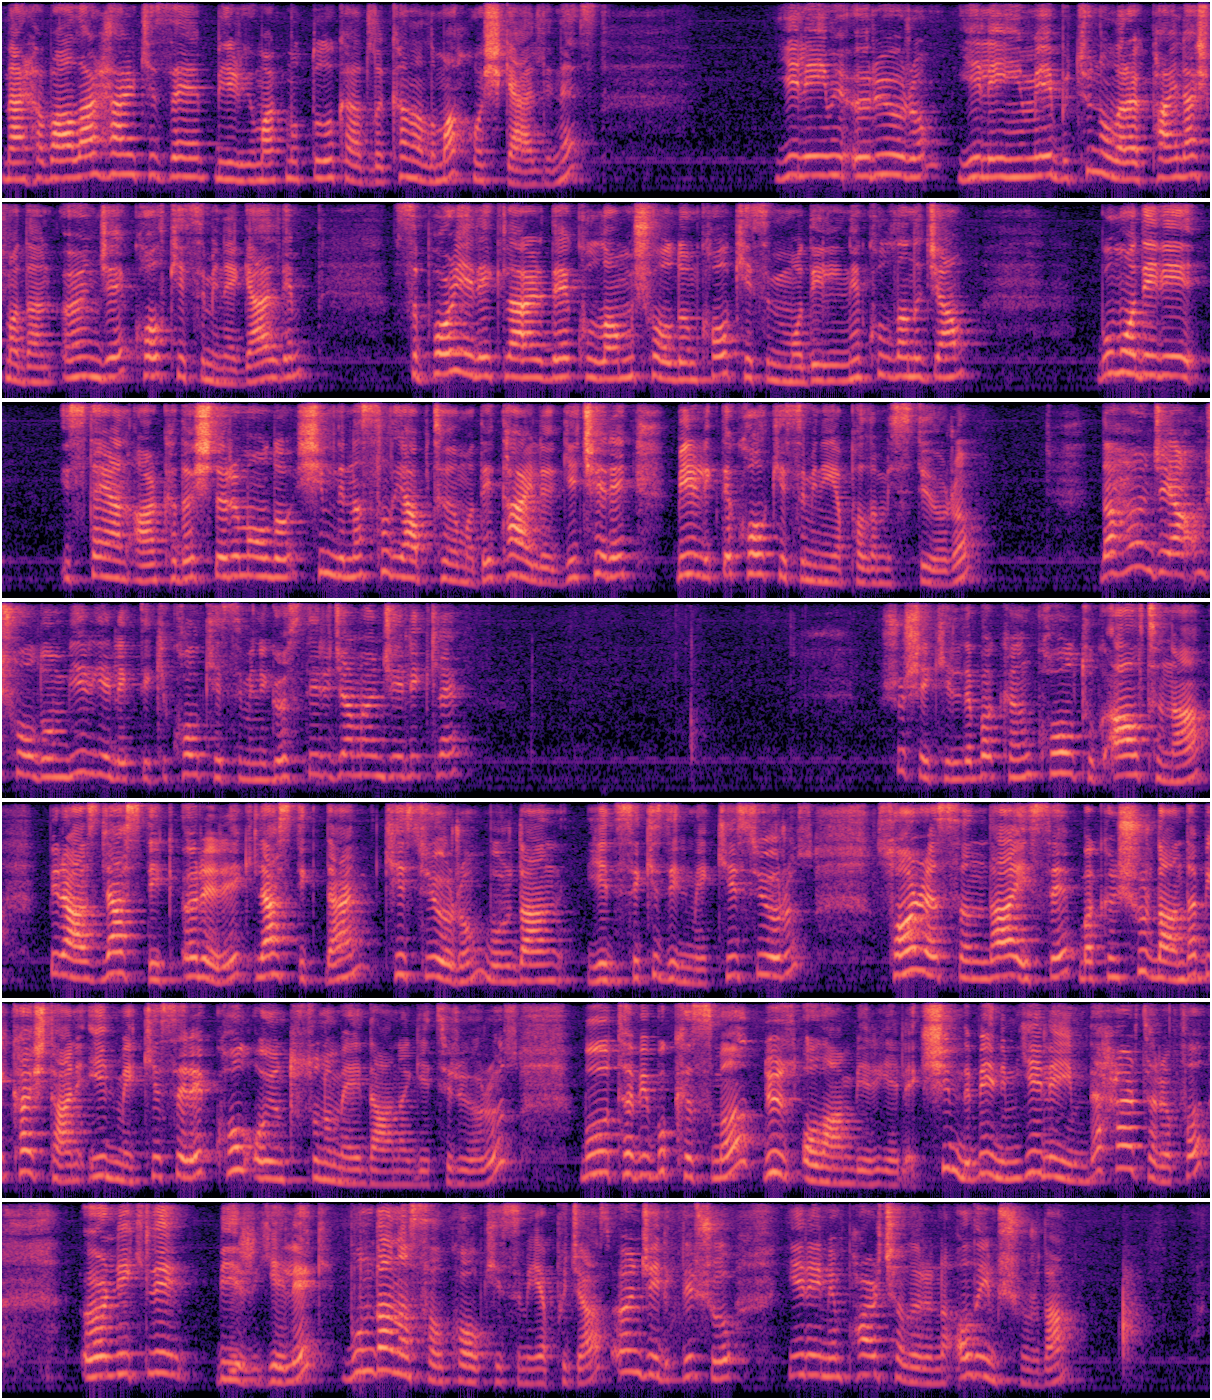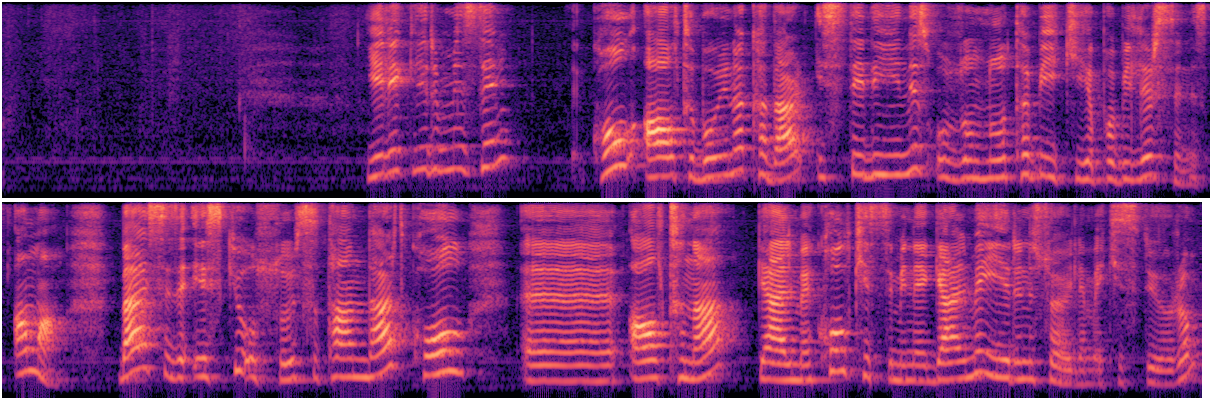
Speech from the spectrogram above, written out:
Merhabalar herkese. Bir Yumak Mutluluk adlı kanalıma hoş geldiniz. Yeleğimi örüyorum. Yeleğimi bütün olarak paylaşmadan önce kol kesimine geldim. Spor yeleklerde kullanmış olduğum kol kesimi modelini kullanacağım. Bu modeli isteyen arkadaşlarım oldu. Şimdi nasıl yaptığımı detaylı geçerek birlikte kol kesimini yapalım istiyorum. Daha önce yapmış olduğum bir yelekteki kol kesimini göstereceğim öncelikle. Şu şekilde bakın koltuk altına biraz lastik örerek lastikten kesiyorum. Buradan 7-8 ilmek kesiyoruz. Sonrasında ise bakın şuradan da birkaç tane ilmek keserek kol oyuntusunu meydana getiriyoruz. Bu tabi bu kısmı düz olan bir yelek. Şimdi benim yeleğimde her tarafı örnekli bir yelek. Bunda nasıl kol kesimi yapacağız? Öncelikle şu yeleğimin parçalarını alayım şuradan. Yeleklerimizin kol altı boyuna kadar istediğiniz uzunluğu tabii ki yapabilirsiniz. Ama ben size eski usul standart kol e, altına gelme, kol kesimine gelme yerini söylemek istiyorum.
